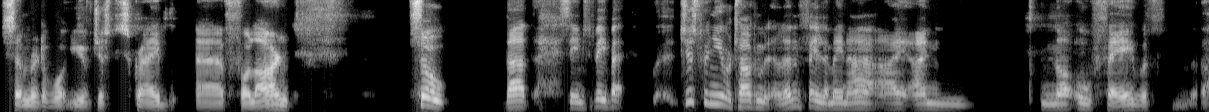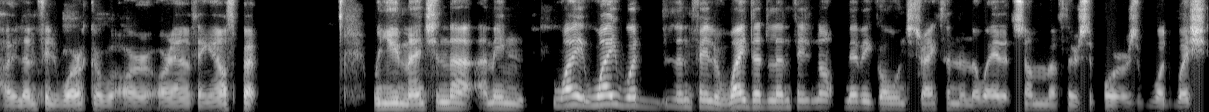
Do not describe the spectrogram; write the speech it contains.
similar to what you've just described uh, for Larne. So that seems to be. But just when you were talking about Linfield, I mean, I, I I'm not au fait with how Linfield work or, or or anything else, but when you mentioned that, I mean, why why would Linfield or why did Linfield not maybe go and strengthen in the way that some of their supporters would wish?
